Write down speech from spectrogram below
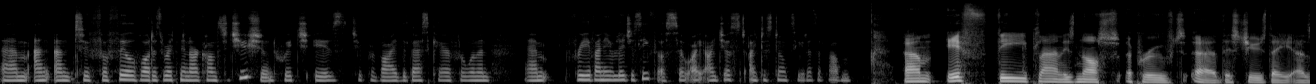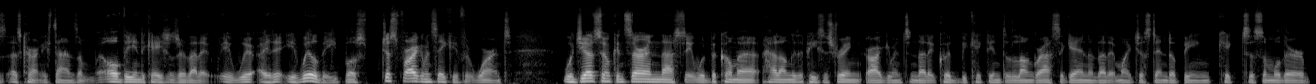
um, and, and to fulfill what is written in our constitution, which is to provide the best care for women um, free of any religious ethos. So I, I just I just don't see it as a problem. Um, if the plan is not approved uh, this Tuesday, as as currently stands, and all the indications are that it it, will, it it will be, but just for argument's sake, if it weren't, would you have some concern that it would become a how long is a piece of string argument and that it could be kicked into the long grass again and that it might just end up being kicked to some other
